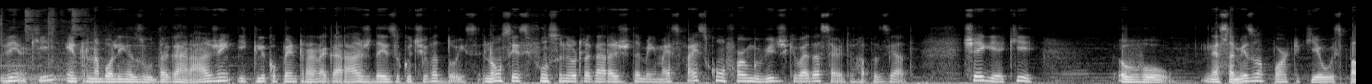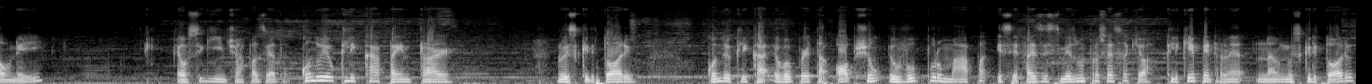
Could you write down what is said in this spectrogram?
venho aqui, entro na bolinha azul da garagem e clico para entrar na garagem da executiva 2. não sei se funciona em outra garagem também, mas faz conforme o vídeo que vai dar certo, rapaziada. Cheguei aqui, eu vou nessa mesma porta que eu spawnei. É o seguinte, rapaziada, quando eu clicar para entrar no escritório, quando eu clicar, eu vou apertar Option, eu vou pro mapa e você faz esse mesmo processo aqui, ó. Cliquei para entrar no escritório,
